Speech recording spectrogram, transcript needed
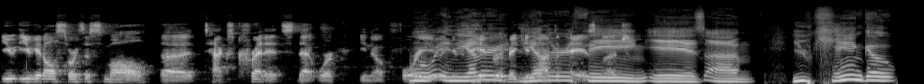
you you get all sorts of small uh, tax credits that work you know for you in and the favor, other make the not other to pay as much. thing is um, you can go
